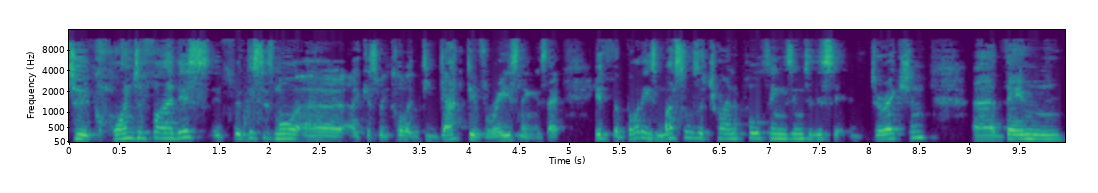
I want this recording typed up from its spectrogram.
to quantify this. This is more, uh, I guess we call it deductive reasoning. Is that if the body's muscles are trying to pull things into this direction, uh, then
